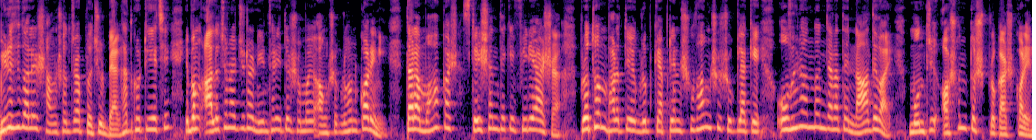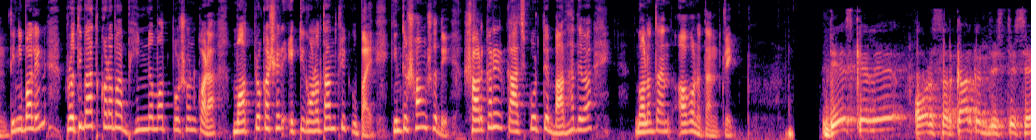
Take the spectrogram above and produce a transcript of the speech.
বিরোধী দলের সাংসদরা প্রচুর ব্যাঘাত ঘটিয়েছে এবং আলোচনার জন্য নির্ধারিত সময়ে অংশগ্রহণ করেনি। তারা মহাকাশ স্টেশন থেকে ফিরে আসা প্রথম ভারতীয় গ্রুপ ক্যাপ্টেন শুভাংশু শুক্লাকে অভিনন্দন জানাতে না দেওয়ায় মন্ত্রী অসন্তোষ প্রকাশ করেন। তিনি বলেন প্রতিবাদ করা বা ভিন্ন মত পোষণ করা মত প্রকাশের একটি গণতান্ত্রিক উপায় কিন্তু সংসদে সরকারের কাজ করতে বাধা দেওয়া গণতান্ত্র অগণতান্ত্রিক देश के लिए और सरकार की दृष्टि से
